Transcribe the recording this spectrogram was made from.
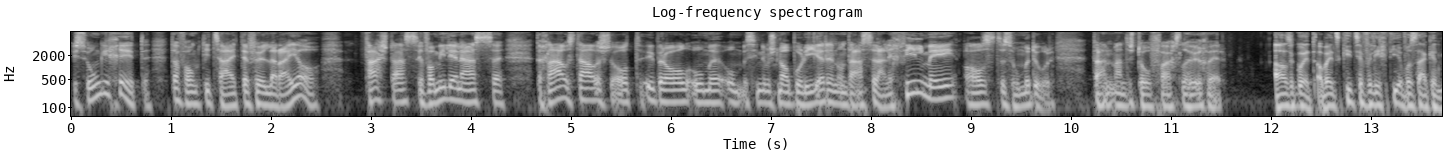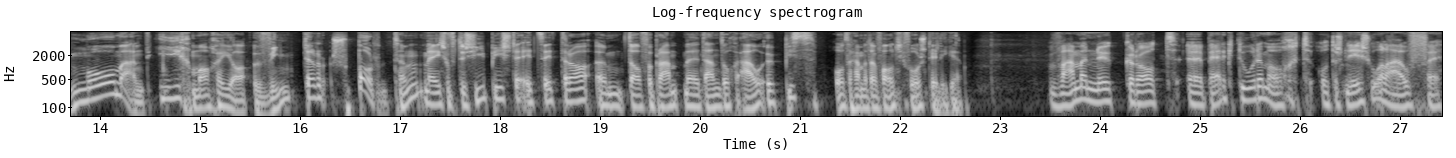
ist es umgekehrt. Da fängt die Zeit der Völlerei an. Festessen, Familienessen. Der Klausteller steht überall um und wir sind am Schnabulieren und essen eigentlich viel mehr als der Sommer durch. Dann, wenn der Stoffwechsel hoch wäre. Also gut, aber jetzt gibt es ja vielleicht die, die sagen, Moment, ich mache ja Wintersport. Hm? Man ist auf der Skipiste etc. Ähm, da verbrennt man dann doch auch etwas. Oder haben wir da falsche Vorstellungen? wenn man nicht gerade Bergtouren macht oder Schneeschuhe laufen,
